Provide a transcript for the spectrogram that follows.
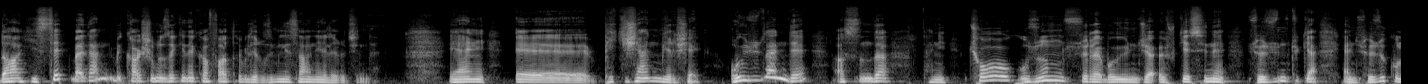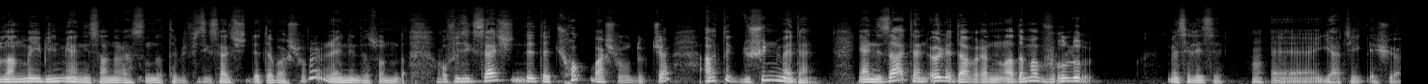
daha hissetmeden bir karşımızdakine kafa atabiliriz milisaniyeler içinde. Yani e, pekişen bir şey. O yüzden de aslında hani çok uzun süre boyunca öfkesini sözün tüken yani sözü kullanmayı bilmeyen insanlar aslında tabii fiziksel şiddete başvurur eninde sonunda. O fiziksel şiddete çok başvurdukça artık düşünmeden yani zaten öyle davranan adama vurulur meselesi e, gerçekleşiyor.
